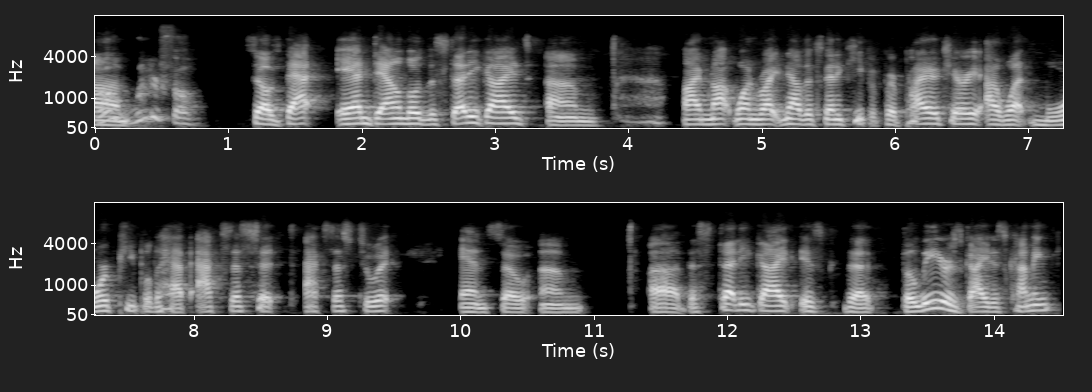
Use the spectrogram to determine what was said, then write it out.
Oh, um, oh, wonderful. So that and download the study guides. Um, I'm not one right now that's going to keep it proprietary. I want more people to have access it, access to it. And so um, uh, the study guide is the the leader's guide is coming,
